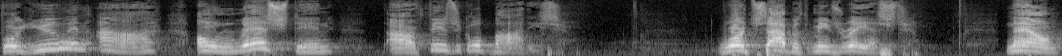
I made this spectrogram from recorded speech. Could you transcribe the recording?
for you and I on resting our physical bodies. Word Sabbath means rest. Now,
